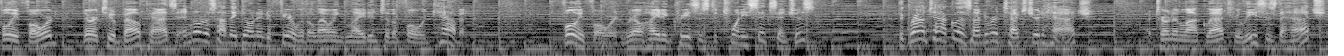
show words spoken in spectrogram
Fully forward, there are two bow pads, and notice how they don't interfere with allowing light into the forward cabin. Fully forward, rail height increases to 26 inches. The ground tackle is under a textured hatch. A turn and lock latch releases the hatch.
